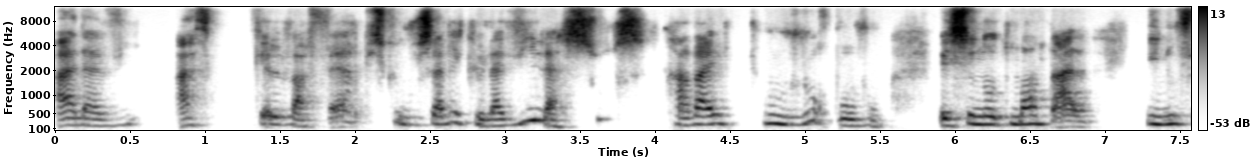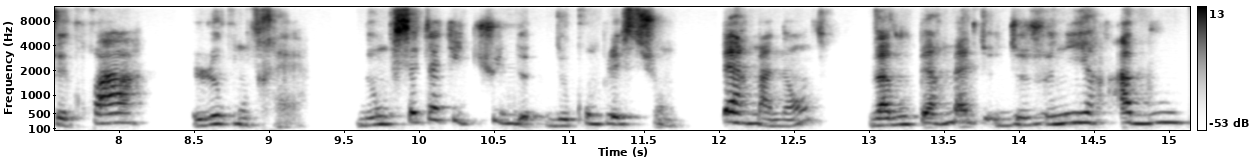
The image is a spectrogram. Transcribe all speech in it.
à la vie, à ce qu'elle va faire, puisque vous savez que la vie, la source, travaille toujours pour vous. Et c'est notre mental qui nous fait croire le contraire. Donc, cette attitude de complétion permanente va vous permettre de venir à bout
